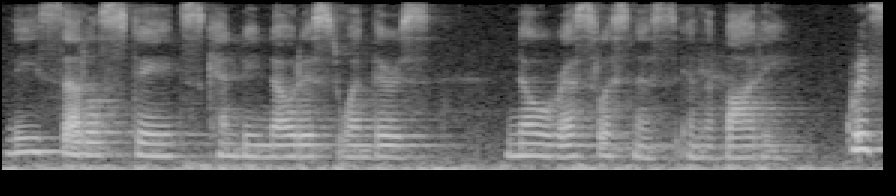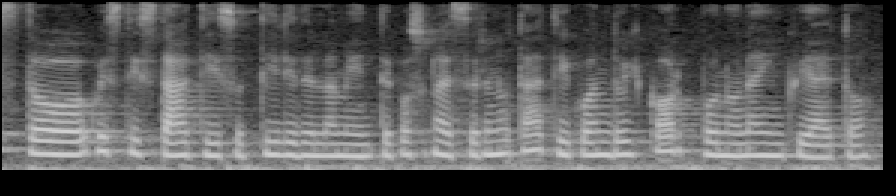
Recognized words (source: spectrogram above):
These subtle states can be noticed when there's no restlessness in the body. Questo- questi stati sottili della mente possono essere notati quando il corpo non è inquieto.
